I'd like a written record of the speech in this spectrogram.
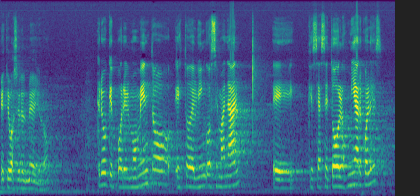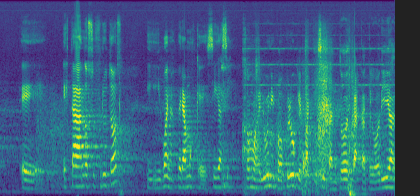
este va a ser el medio, ¿no? Creo que por el momento esto del bingo semanal, eh, que se hace todos los miércoles, eh, está dando sus frutos y bueno, esperamos que siga así. Somos el único club que participa en todas estas categorías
